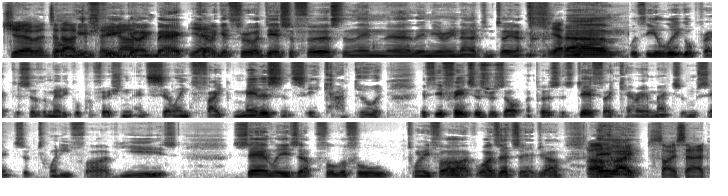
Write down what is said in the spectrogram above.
Germans at long history Argentina. going back. Yeah. Got to get through Odessa first, and then uh, then you're in Argentina. Yep. Um, with the illegal practice of the medical profession and selling fake medicines, you can't do it. If the offences result in a person's death, they carry a maximum sentence of 25 years. Sadly, he's up for the full 25. Why is that sad, Joe? Oh, Anyway, so sad.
